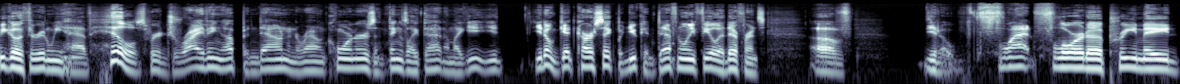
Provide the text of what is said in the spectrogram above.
we go through and we have hills. We're driving up and down and around corners and things like that. And I'm like, you, you, you don't get car sick, but you can definitely feel a difference of, you know, flat Florida pre-made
